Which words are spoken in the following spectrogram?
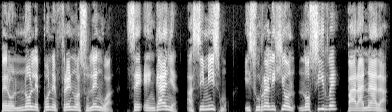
pero no le pone freno a su lengua, se engaña a sí mismo y su religión no sirve para nada.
